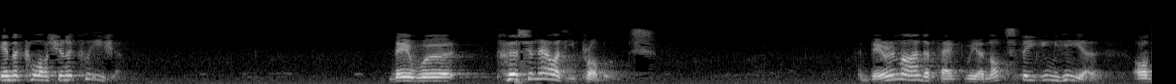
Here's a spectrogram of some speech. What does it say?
in the Colossian ecclesia. There were personality problems. And bear in mind the fact we are not speaking here of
